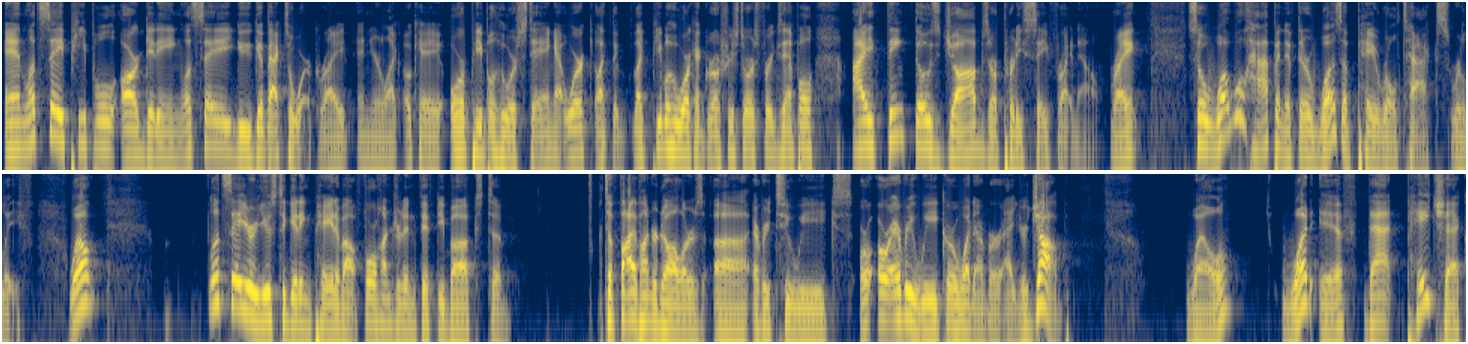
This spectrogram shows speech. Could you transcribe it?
and let's say people are getting let's say you get back to work right? And you're like okay or people who are staying at work like the like people who work at grocery stores for example i think those jobs are pretty safe right now right? So what will happen if there was a payroll tax relief? Well let's say you're used to getting paid about 450 bucks to to $500 uh, every two weeks or, or every week or whatever at your job. Well, what if that paycheck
